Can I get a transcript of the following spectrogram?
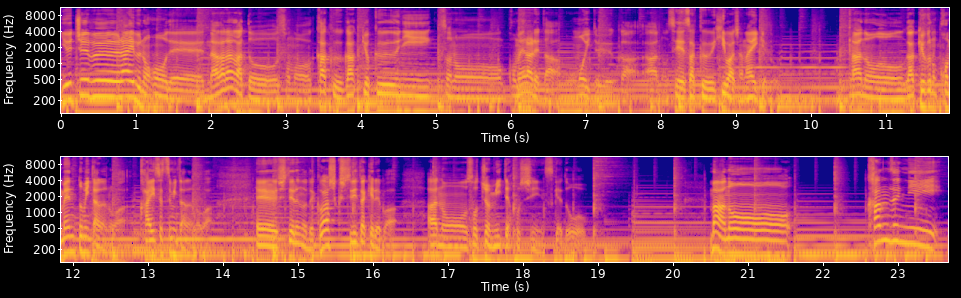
YouTube ライブの方で長々とその各楽曲にその込められた思いというかあの制作秘話じゃないけどあの楽曲のコメントみたいなのは解説みたいなのは、えーしてるので詳しく知りたければあのそっちを見てほしいんですけどまああの完全に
